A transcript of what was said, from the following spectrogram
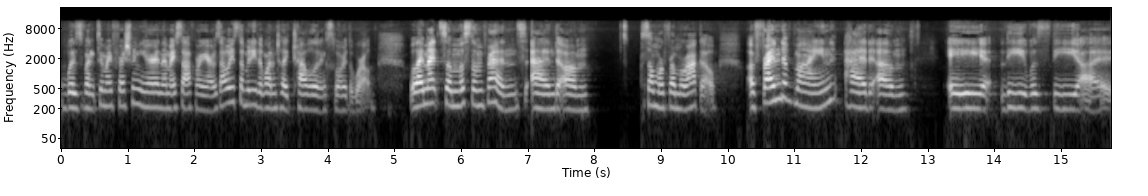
was went through my freshman year and then my sophomore year. I was always somebody that wanted to like travel and explore the world. Well, I met some Muslim friends and um some were from Morocco. A friend of mine had um a the was the uh,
